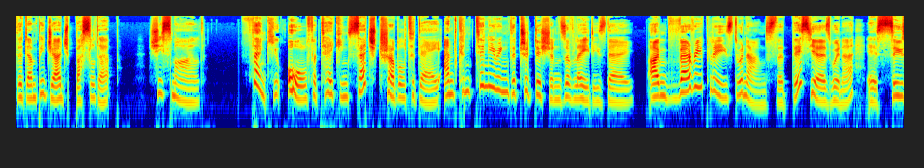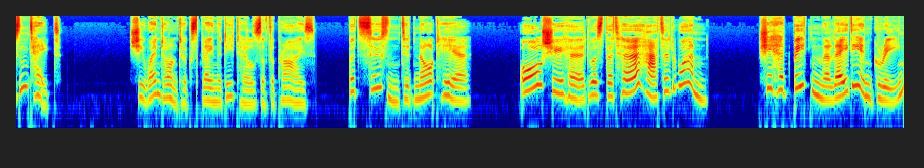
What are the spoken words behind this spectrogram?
The dumpy judge bustled up. She smiled. Thank you all for taking such trouble today and continuing the traditions of Ladies' Day. I'm very pleased to announce that this year's winner is Susan Tate. She went on to explain the details of the prize. But Susan did not hear. All she heard was that her hat had won. She had beaten the lady in green,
